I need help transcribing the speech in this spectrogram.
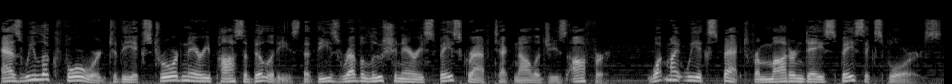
As we look forward to the extraordinary possibilities that these revolutionary spacecraft technologies offer, what might we expect from modern-day space explorers?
